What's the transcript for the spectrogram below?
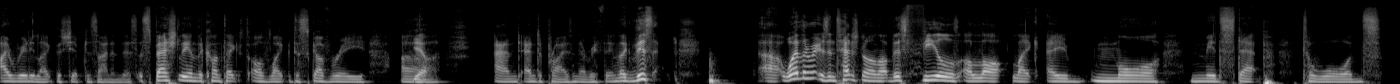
I really like the ship design in this, especially in the context of like Discovery uh, Yeah. and Enterprise and everything. Like this, uh, whether it is intentional or not, this feels a lot like a more mid step towards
